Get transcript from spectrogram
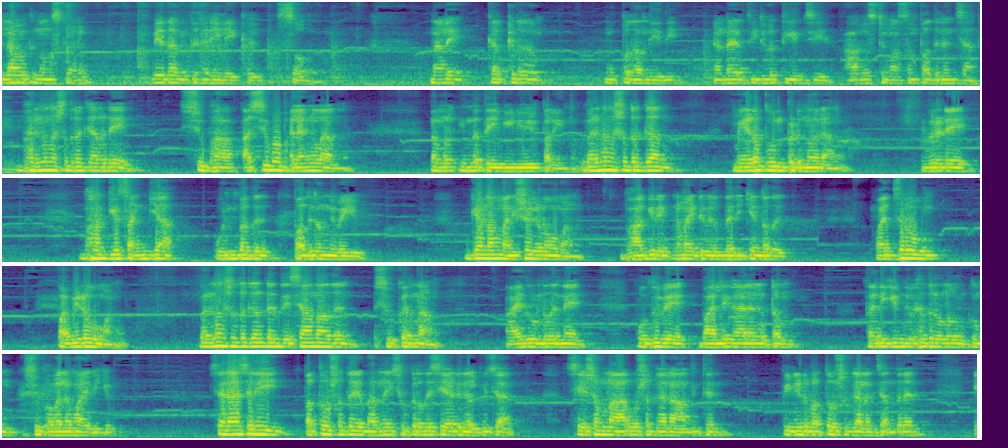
എല്ലാവർക്കും നമസ്കാരം. വേദാവിദ്ഹരിയിലേക്ക് സ്വാഗതം. നാളെ കർക്കിടകം മുപ്പതാം തീയതി രണ്ടായിരത്തി ഇരുപത്തിയഞ്ച് ആഗസ്റ്റ് മാസം പതിനഞ്ചാം തീയതി. ഭരണ ഭരണനക്ഷത്രക്കാരുടെ ശുഭ അശുഭ ഫലങ്ങളാണ് നമ്മൾ ഇന്നത്തെ ഈ വീഡിയോയിൽ പറയുന്നത്. ഭരണ ഭരണനക്ഷത്രക്കാർ മേടത്തൂൽപ്പെടുന്നവരാണ് ഇവരുടെ ഭാഗ്യസംഖ്യ ഒൻപത് പതിനൊന്നിവയും ഗണം മനുഷ്യഗണവുമാണ്. ഭാഗ്യരത്നമായിട്ട് ഇവർ ധരിക്കേണ്ടത് വജ്രവും പവിഴവുമാണ് ഭരണനക്ഷത്രക്കാരുടെ ദിശാനാഥൻ ശുക്രനാണ്. ആയതുകൊണ്ട് തന്നെ പൊതുവെ ബാല്യകാലഘട്ടം തനിക്കും ഗൃഹത്തിലുള്ളവർക്കും ശുഭഫലമായിരിക്കും. ശരാശരി പത്ത് വർഷത്തെ ഭരണി ശുക്രദശയായിട്ട് കൽപ്പിച്ചാൽ ശേഷമുള്ള ആറു വർഷക്കാലം ആദിത്യൻ പിന്നീട് പത്ത് വർഷക്കാലം ചന്ദ്രൻ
